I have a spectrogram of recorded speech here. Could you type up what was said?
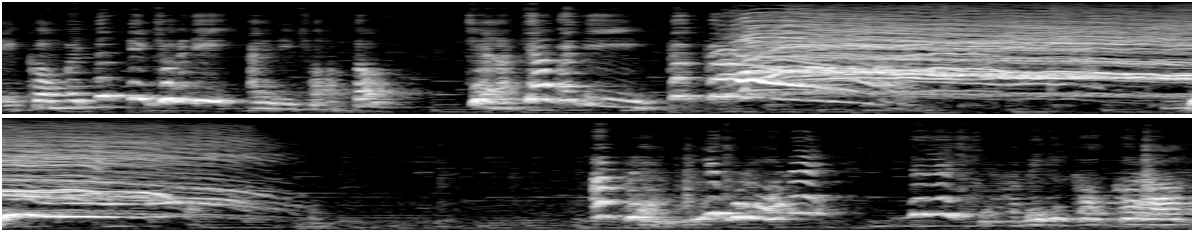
E come tutti i giovedì alle 18 c'è la chiave di Coccorò! Apriamo il librone delle chiavi di Coccorò.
